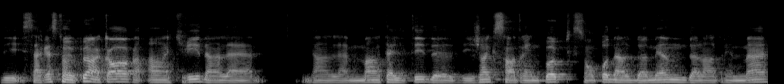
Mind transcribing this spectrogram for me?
des, Ça reste un peu encore ancré dans la, dans la mentalité des gens qui ne s'entraînent pas et qui ne sont pas dans le domaine de l'entraînement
